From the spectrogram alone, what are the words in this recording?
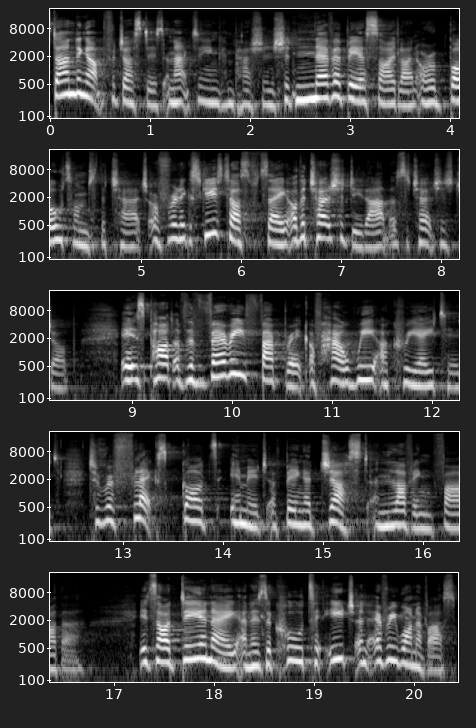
Standing up for justice and acting in compassion should never be a sideline or a bolt onto the church or for an excuse to us to say, oh, the church should do that. That's the church's job. It's part of the very fabric of how we are created to reflect God's image of being a just and loving Father. It's our DNA and is a call to each and every one of us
